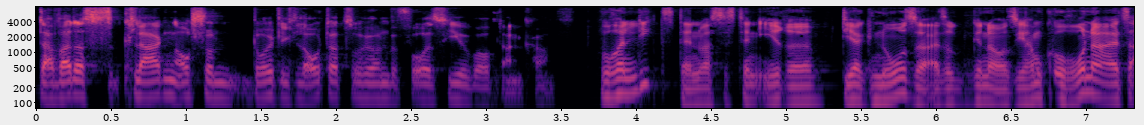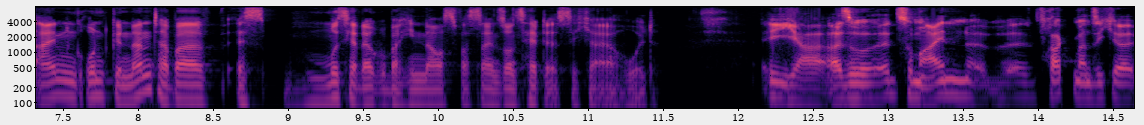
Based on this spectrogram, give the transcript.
Da war das Klagen auch schon deutlich lauter zu hören, bevor es hier überhaupt ankam. Woran liegt's denn? Was ist denn Ihre Diagnose? Also genau, Sie haben Corona als einen Grund genannt, aber es muss ja darüber hinaus was sein, sonst hätte es sich ja erholt. Ja, also äh, zum einen äh, fragt man sich ja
